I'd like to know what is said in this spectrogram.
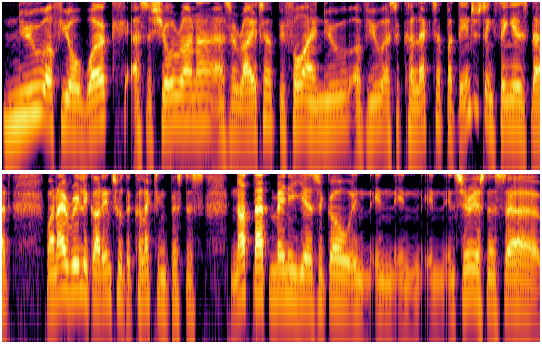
knew of your work as a showrunner, as a writer, before I knew of you as a collector. But the interesting thing is that when I really got into the collecting business, not that many years ago, in in in in, in seriousness. Uh,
